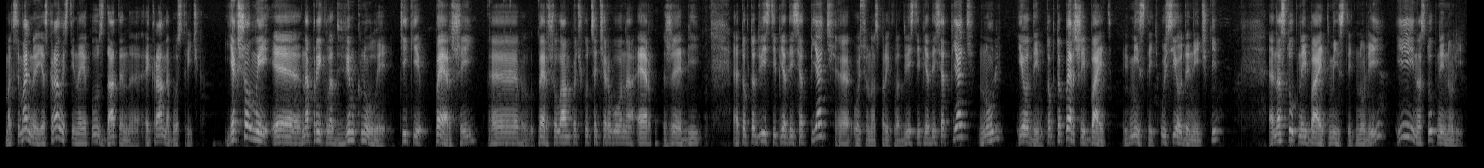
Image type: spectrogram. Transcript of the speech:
Максимальної яскравості, на яку здатен е, екран або стрічка. Якщо ми, е, наприклад, ввімкнули тільки перший, е, першу лампочку, це червона RGB, тобто 255, е, ось у нас приклад, 255, 0 і 1. Тобто перший байт містить усі одинички, наступний байт містить нулі і наступний нулі.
